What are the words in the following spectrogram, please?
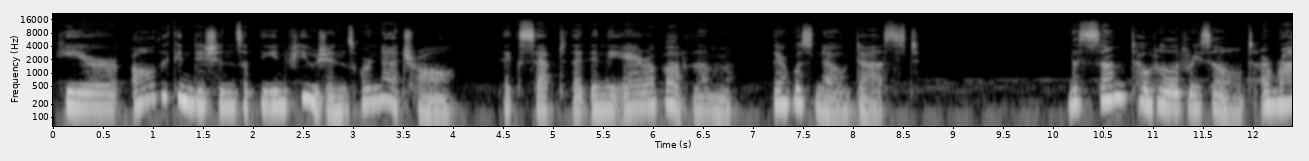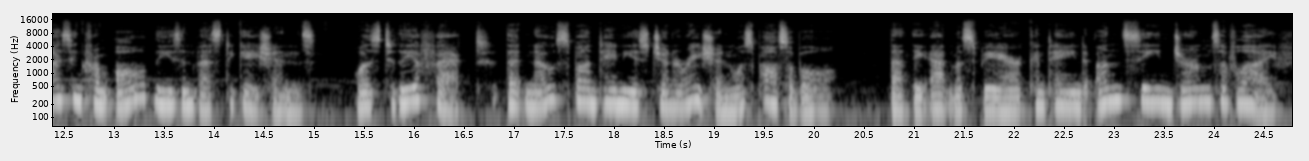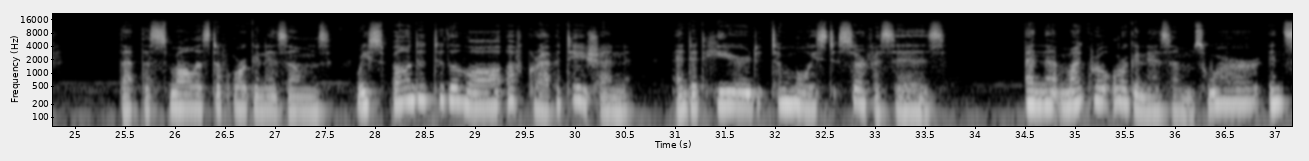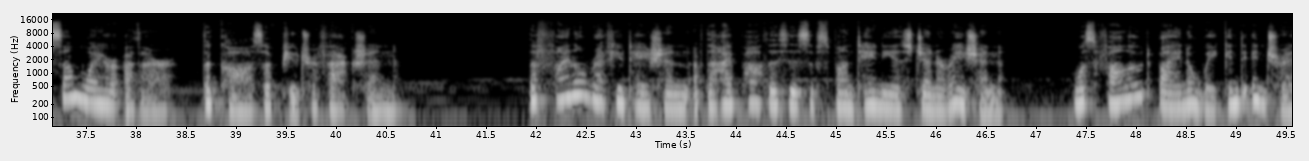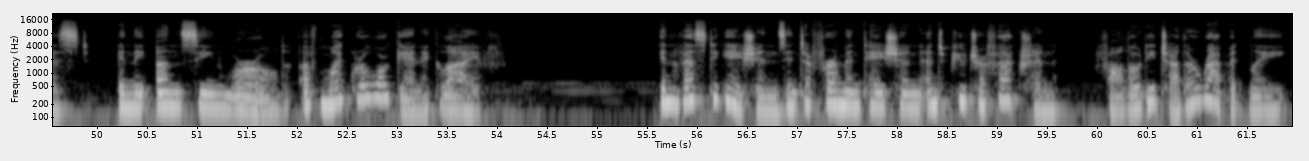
Here, all the conditions of the infusions were natural, except that in the air above them there was no dust. The sum total of result arising from all these investigations was to the effect that no spontaneous generation was possible, that the atmosphere contained unseen germs of life, that the smallest of organisms responded to the law of gravitation and adhered to moist surfaces, and that microorganisms were, in some way or other, the cause of putrefaction. The final refutation of the hypothesis of spontaneous generation was followed by an awakened interest in the unseen world of microorganic life. Investigations into fermentation and putrefaction followed each other rapidly,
